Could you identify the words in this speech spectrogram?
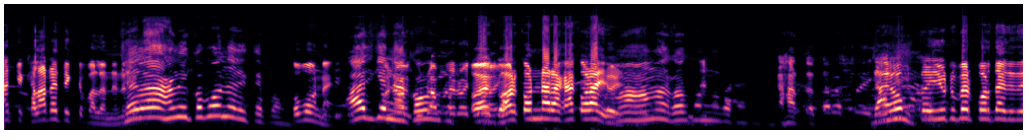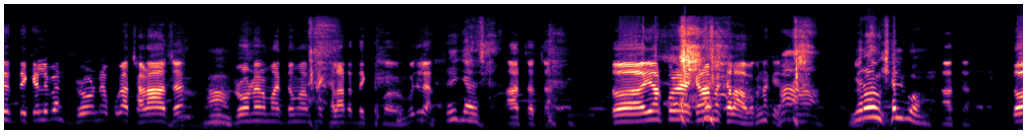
আজকে খেলাটাই দেখতে পারলেন না খেলা আমি কবো না দেখতে পাই। কবো নাই? আজকে না কবো ঘর কন্যা রাখা করাই হয় হ্যাঁ আমার ঘর কোন রাখা আচ্ছা আচ্ছা। যাই হোক তো ইউটিউবের পর্দায় যদি দেখে নেবেন ড্রোনে পুরো ছাড়া আছে। হ্যাঁ। ড্রোনের মাধ্যমে আপনি খেলাটা দেখতে পাবেন বুঝলেন? ঠিক আছে। আচ্ছা আচ্ছা। তো এরপরে গ্রামে খেলা হবে নাকি? গ্রাম খেলব। আচ্ছা। তো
